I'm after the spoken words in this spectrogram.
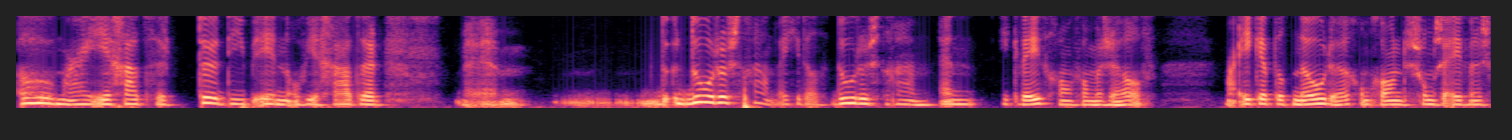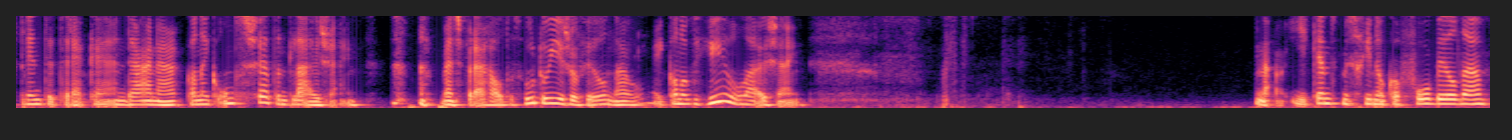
oh, maar je gaat er te diep in. Of je gaat er... Ehm, doe rustig aan, weet je dat? Doe rustig aan. En ik weet gewoon van mezelf... Maar ik heb dat nodig om gewoon soms even een sprint te trekken. En daarna kan ik ontzettend lui zijn. Mensen vragen altijd, hoe doe je zoveel? Nou, ik kan ook heel lui zijn. Nou, je kent misschien ook al voorbeelden.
